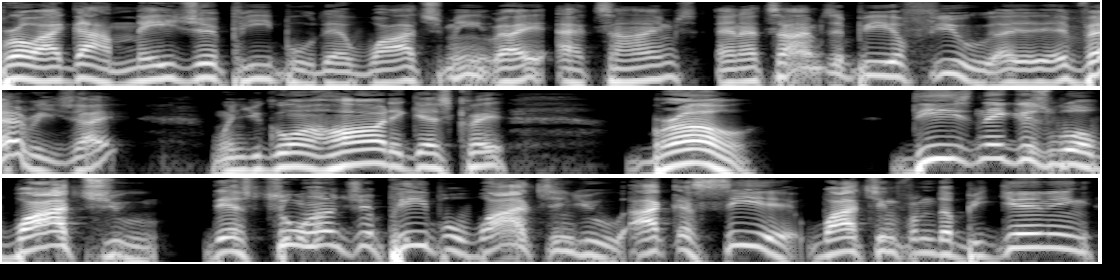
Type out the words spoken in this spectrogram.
bro, I got major people that watch me, right? At times, and at times it be a few. Uh, it varies, right? When you're going hard, it gets crazy. Bro, these niggas will watch you. There's 200 people watching you. I can see it watching from the beginning.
